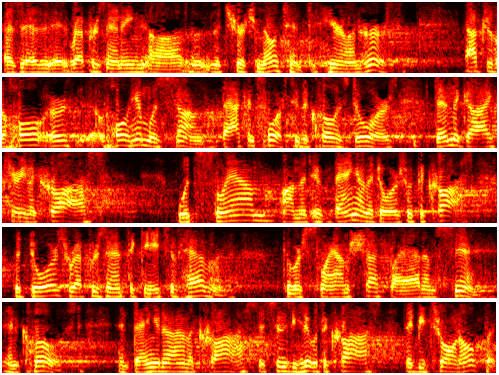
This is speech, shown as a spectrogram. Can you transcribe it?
as, as representing uh, the church militant here on earth. After the whole earth, whole hymn was sung back and forth through the closed doors, then the guy carrying the cross would slam on the, bang on the doors with the cross. The doors represent the gates of heaven that were slammed shut by Adam's sin and closed. And bang it on the cross, as soon as he hit it with the cross, they'd be thrown open,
